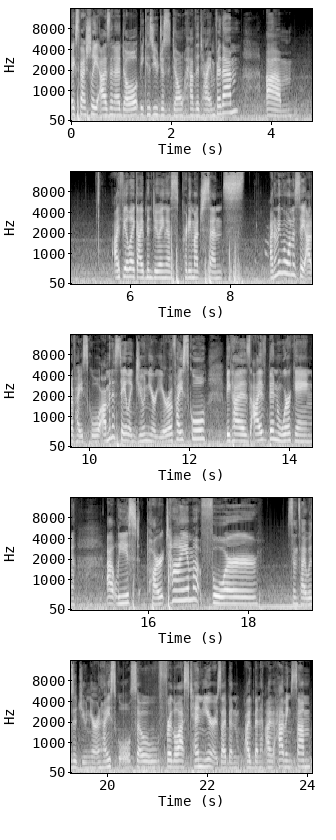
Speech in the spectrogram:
especially as an adult, because you just don't have the time for them. Um, I feel like I've been doing this pretty much since I don't even want to say out of high school. I'm going to say like junior year of high school because I've been working at least part time for since I was a junior in high school. So for the last 10 years I've been I've been having some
